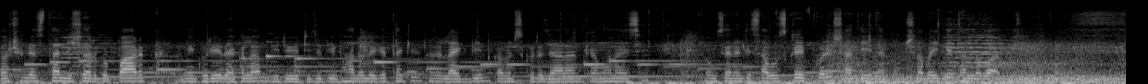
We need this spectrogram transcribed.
দর্শনীয় স্থান, নিসর্গ পার্ক আমি ঘুরিয়ে দেখালাম। ভিডিওটি যদি ভালো লেগে থাকে, তাহলে লাইক দিন, কমেন্টস করে জানান কেমন হয়েছে। এবং চ্যানেলটি সাবস্ক্রাইব করে সাথেই থাকুন। সবাইকে ধন্যবাদ।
